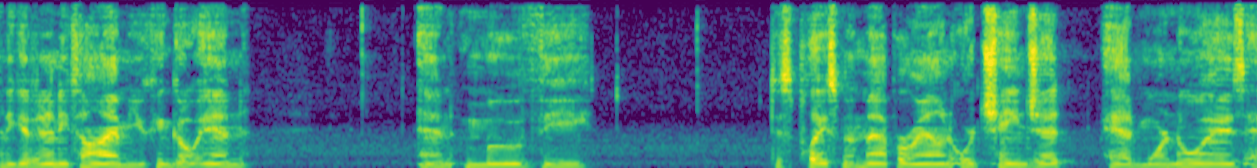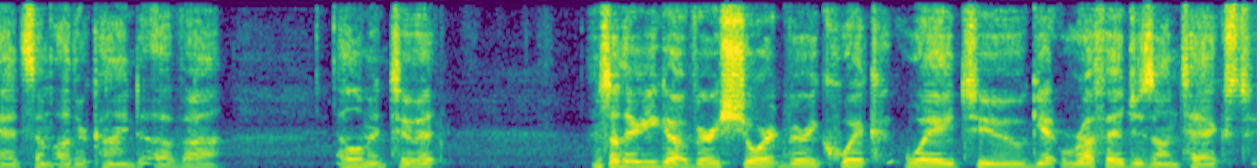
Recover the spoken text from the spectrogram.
And again, at any time, you can go in and move the displacement map around or change it, add more noise, add some other kind of uh, element to it. And so there you go. Very short, very quick way to get rough edges on text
